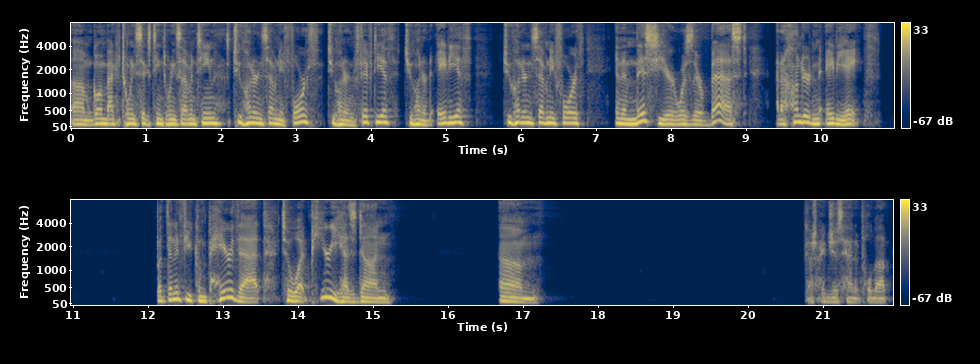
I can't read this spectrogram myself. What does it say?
um, going back to 2016, 2017, 274th, 250th, 280th, 274th. And then this year was their best at 188th. But then if you compare that to what Peery has done, um, gosh, I just had it pulled up.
